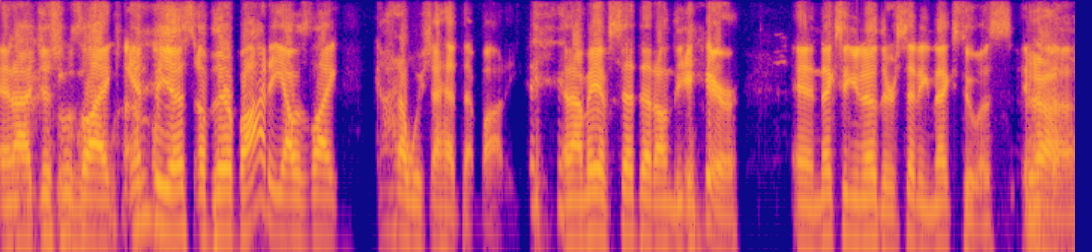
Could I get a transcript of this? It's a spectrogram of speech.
And I just was like envious of their body. I was like, God, I wish I had that body. And I may have said that on the air. And next thing you know, they're sitting next to us and Yeah. uh,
